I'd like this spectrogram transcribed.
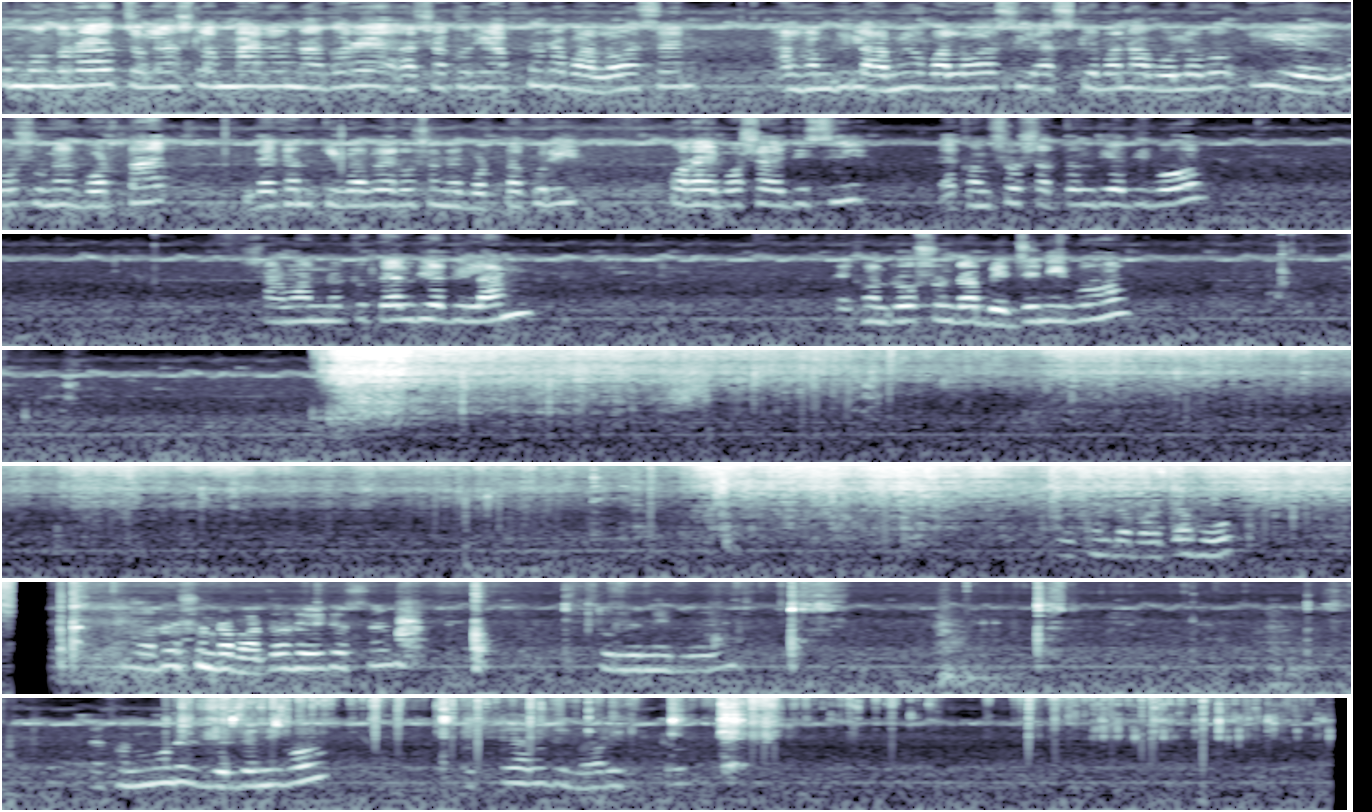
বন্ধুরা, চলে আসলাম মায়ের নাগরে আশা করি আপনারা ভালো আছেন। আলহামদুলিল্লাহ, আমিও ভালো আছি। আজকে বানাবো ই রসুনের ভর্তা। দেখেন কীভাবে রসুনের ভর্তা করি। কড়াই বসায় দিছি। এখন সরষার তেল দিয়ে দিব। সামান্য একটু তেল দিয়ে দিলাম। এখন রসুনটা বেজে নিব। রসুনটা ভাজা হোক। রসুনটা ভাজা হয়ে গেছে। তুলে নিব। এখন মরিচ ভেজে নিব। তেল দিব আর একটু।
